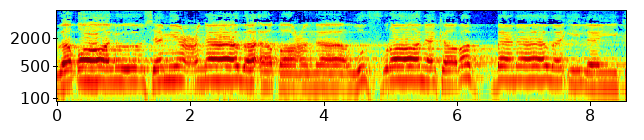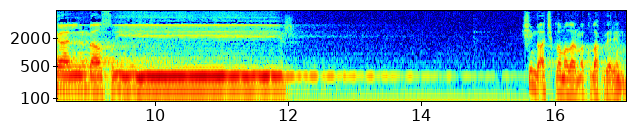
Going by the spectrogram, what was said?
وقالوا سمعنا وأطعنا غفرانك ربنا وإليك المصير Şimdi açıklamalarıma kulak verin.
